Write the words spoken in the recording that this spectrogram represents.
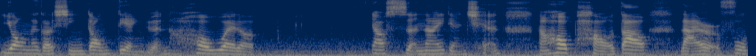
用那个行动电源，然后为了。要省那一点钱，然后跑到莱尔富，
